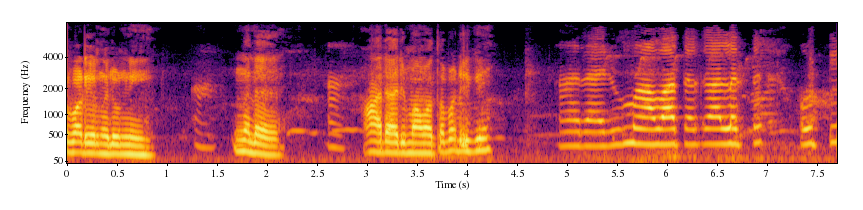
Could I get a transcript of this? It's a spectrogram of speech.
പാടിയിരുന്നല്ലോ ഉണ്ണി. ഇന്നലെ ആരാരും മാവാത്ത പാടിയൊക്കെ? ആരാരും മാവാത്ത കാലത്ത് ഒട്ടി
